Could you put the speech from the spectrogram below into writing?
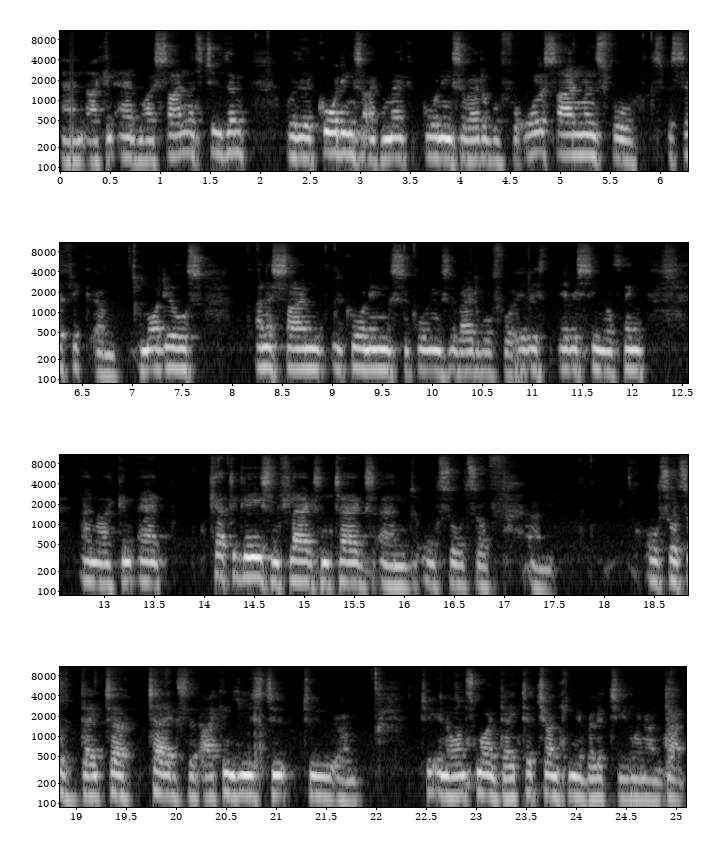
and I can add my assignments to them. With the recordings, I can make recordings available for all assignments, for specific um, modules, unassigned recordings, recordings available for every, every single thing. And I can add categories and flags and tags and all sorts of um, all sorts of data tags that I can use to to um, to enhance my data chunking ability when I'm done.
